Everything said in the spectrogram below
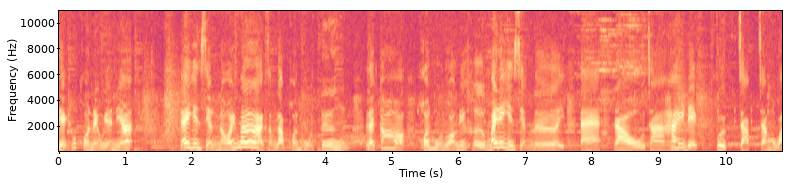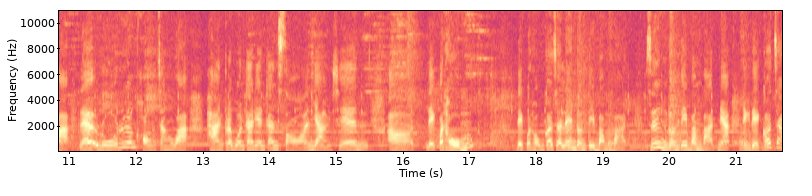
เด็กๆ ทุกคนในโรงเรียนเนี้ยได้ยินเสียงน้อยมากสำหรับคนหูตึง และก็คนหูหนวกนี่คือไม่ได้ยินเสียงเลย แต่เราจะให้เด็กฝึกจับจังหวะ และรู้เรื่องของจังหวะ ผ่านกระบวนการเรียนการสอนอย่างเช่นเเด็กประถม เด็กประถมก็จะเล่นดนตรีบำบัด ซึ่งดนตรีบำบัดเนี่ยเด็กๆก็จะ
